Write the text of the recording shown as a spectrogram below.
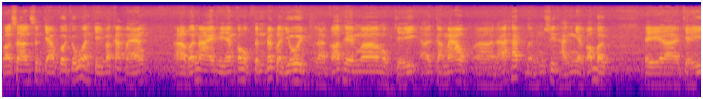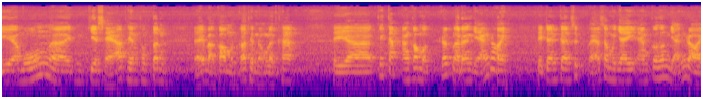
Vâng, và Sơn xin chào cô chú anh chị và các bạn. À, Bữa nay thì em có một tin rất là vui là có thêm à, một chị ở Cà Mau à, đã hết bệnh suy thận nhờ có mực. Thì à, chị muốn à, chia sẻ thêm thông tin để bà con mình có thêm động lực ha. Thì à, cái cách ăn có mực rất là đơn giản rồi. Thì trên kênh sức khỏe 60 giây em có hướng dẫn rồi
